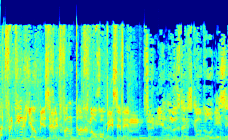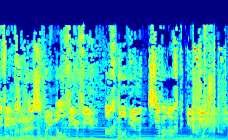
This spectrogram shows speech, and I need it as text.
Adverteer jou besigheid vandag nog op SFM. Vir meer inligting skakel SFM gerus by 044 801 7811.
